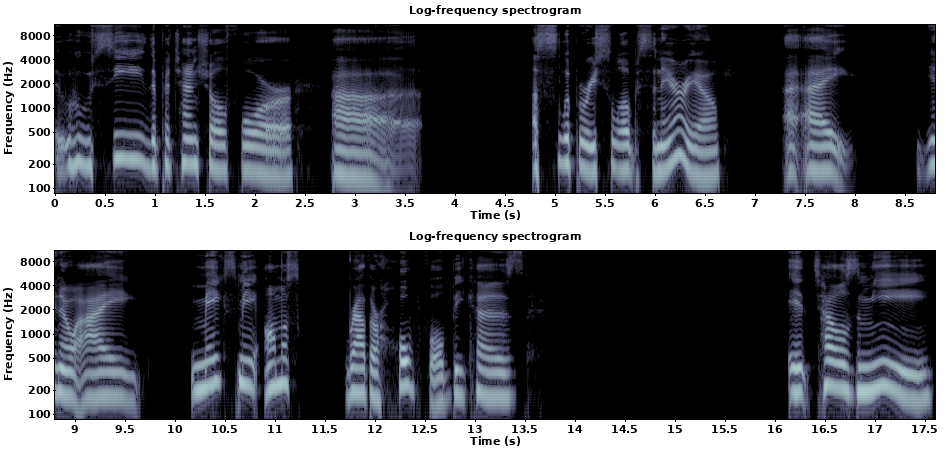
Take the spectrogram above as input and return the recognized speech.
who see the potential for uh, a slippery slope scenario, I, I, you know, I makes me almost rather hopeful because it tells me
